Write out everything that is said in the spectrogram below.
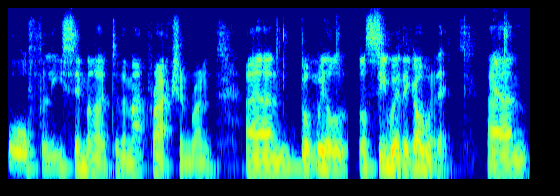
awfully similar to the Matt Fraction run. Um, but Mm. we'll we'll see where they go with it. Yeah. Um,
